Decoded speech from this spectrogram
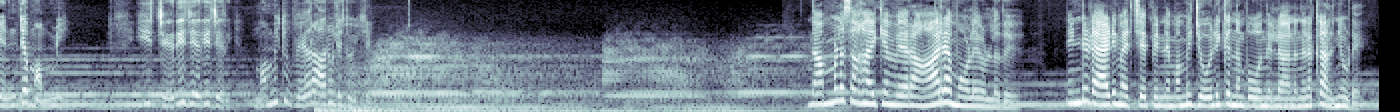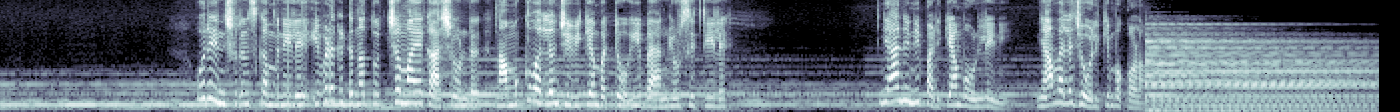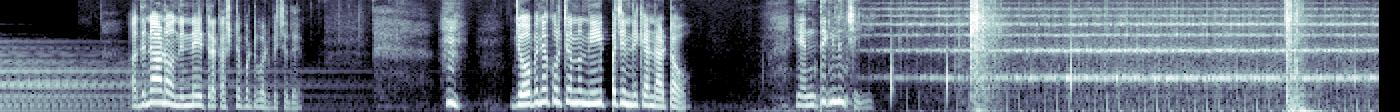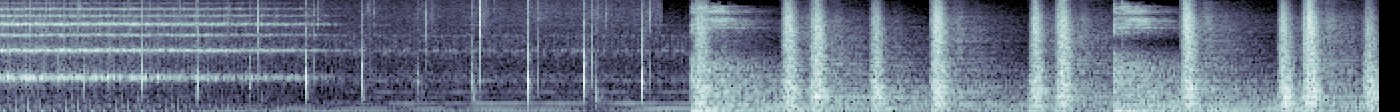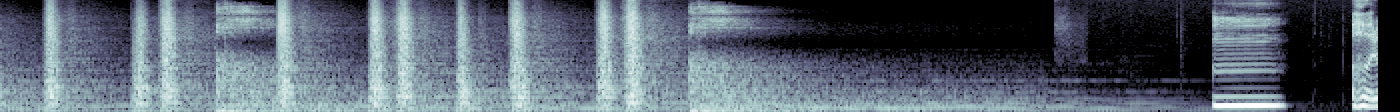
എന്റെ മമ്മി. ഈ ജെറി ജെറി ജെറി. മമ്മിക്ക് വേറെ ആരുമില്ല ചോദിക്കാൻ. നമ്മളെ സഹായിക്കാൻ വേറെ ആരാ മോളെ ഉള്ളത്? നിന്റെ ഡാഡി മരിച്ചേ പിന്നെ മമ്മി ജോലിക്കൊന്നും പോകുന്നില്ല എന്ന് നിനക്ക് അറിഞ്ഞൂടെ? ഒരു ഇൻഷുറൻസ് കമ്പനിയിൽ ഇവിടെ കിട്ടുന്ന തുച്ഛമായ കാശുകൊണ്ട് നമുക്ക് വല്ലതും ജീവിക്കാൻ പറ്റുമോ ഈ ബാംഗ്ലൂർ സിറ്റിയിലെ? ഞാൻ ഇനി പഠിക്കാൻ പോണില്ല ഇനി. ഞാൻ വല്ല ജോലിക്കും പൊക്കോളാം. അതിനാണോ നിന്നെ ഇത്ര കഷ്ടപ്പെട്ട് പഠിപ്പിച്ചത്? ഹും, ജോബിനെ കുറിച്ചൊന്നും നീ ഇപ്പൊ ചിന്തിക്കണ്ട കേട്ടോ. എന്തെങ്കിലും ചെയ്യും.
